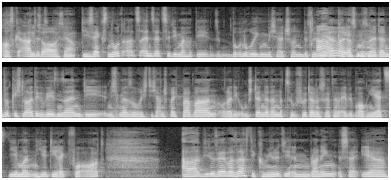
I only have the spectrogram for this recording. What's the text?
ausgeartet. sieht so aus, ja. Die sechs Notarzteinsätze, die machen, die beunruhigen mich halt schon ein bisschen Ah, mehr, okay. weil das müssen halt dann wirklich Leute gewesen sein, die nicht mehr so richtig ansprechbar waren oder die Umstände dann dazu geführt haben, dass sie gesagt haben, ey, wir brauchen jetzt jemanden hier direkt vor Ort. Aber wie du selber sagst, die Community im Running ist ja eher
